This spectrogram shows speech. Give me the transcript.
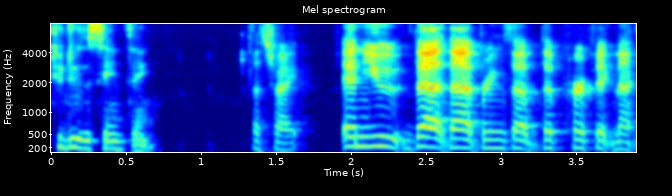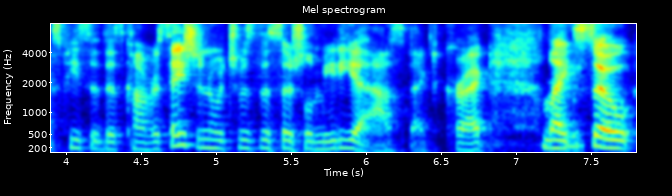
to do the same thing. That's right and you that that brings up the perfect next piece of this conversation which was the social media aspect correct? Right. like so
